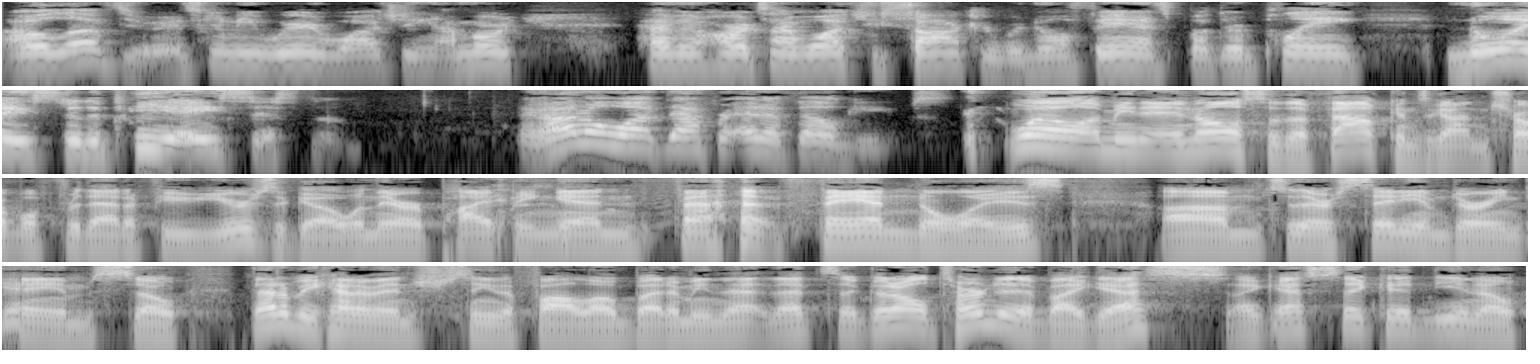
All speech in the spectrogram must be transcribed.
I would love to. It's gonna be weird watching. I'm already having a hard time watching soccer with no fans, but they're playing noise to the PA system. I don't want that for NFL games. well, I mean, and also the Falcons got in trouble for that a few years ago when they were piping in fa- fan noise um, to their stadium during games. So that'll be kind of interesting to follow. But I mean, that, that's a good alternative, I guess. I guess they could, you know,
